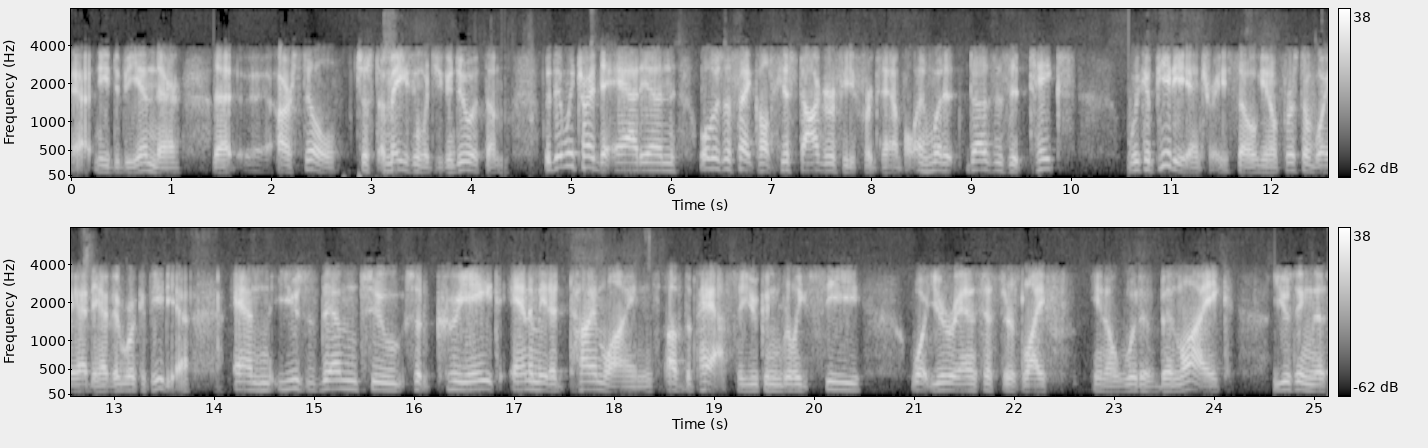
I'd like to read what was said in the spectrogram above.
uh, need to be in there that are still just amazing what you can do with them. But then we tried to add in well, there's a site called Histography, for example, and what it does is it takes Wikipedia entries. So, you know, first of all, we had to have Wikipedia and uses them to sort of create animated timelines of the past. So you can really see what your ancestors' life, you know, would have been like using this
